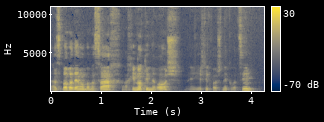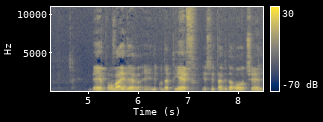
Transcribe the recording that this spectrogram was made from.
אז פה בדמו במסך, הכנתי מראש, יש לי כבר שני קבצים, ב provider.tf יש לי את ההגדרות של,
